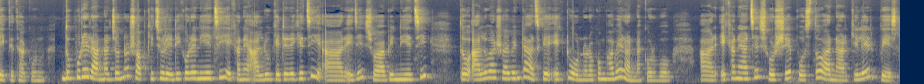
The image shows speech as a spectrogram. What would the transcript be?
দেখতে থাকুন। দুপুরে রান্নার জন্য সব কিছু রেডি করে নিয়েছি। এখানে আলু কেটে রেখেছি আর এই যে সয়াবিন নিয়েছি। তো আলু আর সয়াবিনটা আজকে একটু অন্যরকমভাবে রান্না করব। আর এখানে আছে সর্ষে, পোস্ত আর নারকেলের পেস্ট।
